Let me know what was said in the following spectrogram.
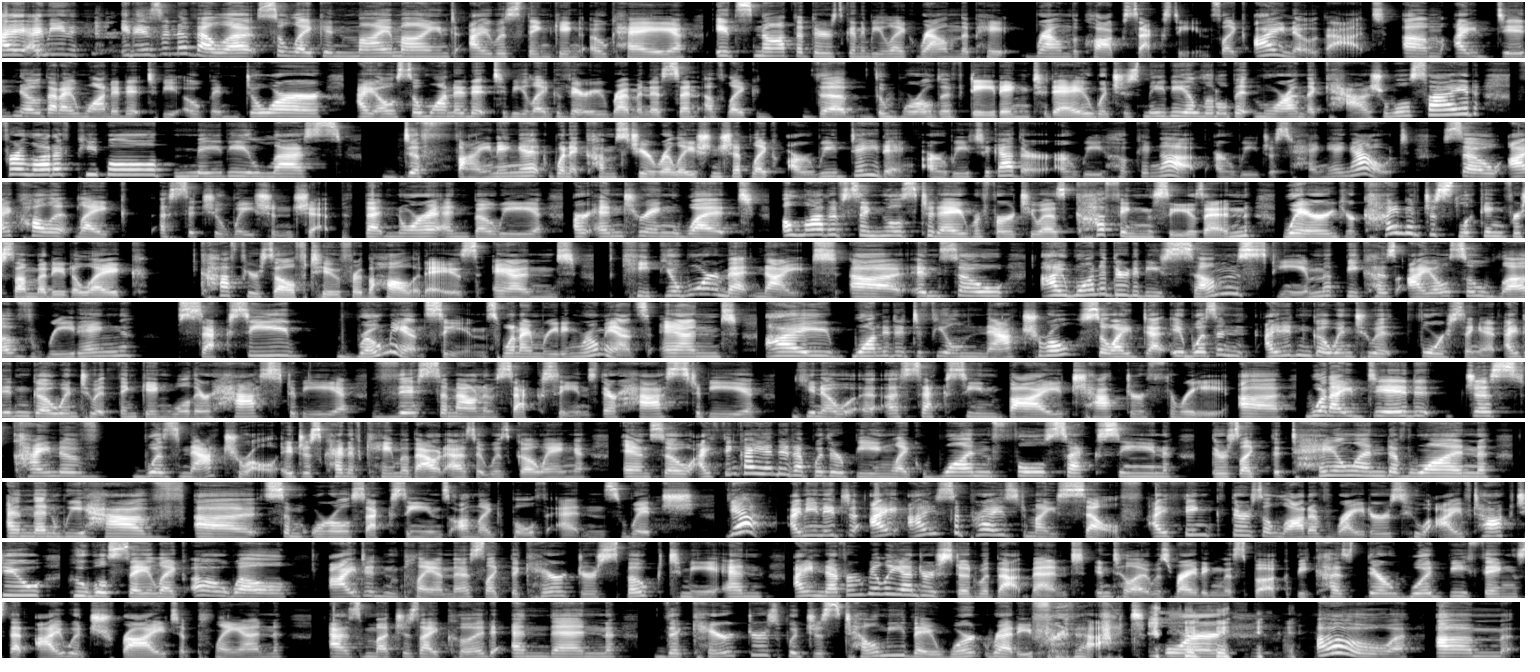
I I mean, it is a novella, so like in my mind I was thinking, okay, it's not that there's going to be like round the pa- round the clock sex scenes. Like I know that. Um I did know that I wanted it to be open door. I also wanted it to be like very reminiscent of like the the world of dating today, which is maybe a little bit more on the casual side for a lot of people, maybe less defining it when it comes to your relationship like are we dating? Are we together? Are we hooking up? Are we just hanging out? So i call it like a situationship that Nora and Bowie are entering what a lot of singles today refer to as cuffing season, where you're kind of just looking for somebody to like cuff yourself to for the holidays and keep you warm at night. Uh, and so I wanted there to be some steam because I also love reading sexy romance scenes when I'm reading romance and I wanted it to feel natural so I de- it wasn't I didn't go into it forcing it. I didn't go into it thinking well there has to be this amount of sex scenes. There has to be you know a, a sex scene by chapter 3 uh what I did just kind of was natural. It just kind of came about as it was going. And so I think I ended up with her being like one full sex scene. There's like the tail end of one. And then we have uh some oral sex scenes on like both ends, which yeah, I mean it's I I surprised myself. I think there's a lot of writers who I've talked to who will say like, "Oh, well, I didn't plan this. Like the characters spoke to me. And I never really understood what that meant until I was writing this book because there would be things that I would try to plan as much as I could. And then the characters would just tell me they weren't ready for that. Or, oh, um,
